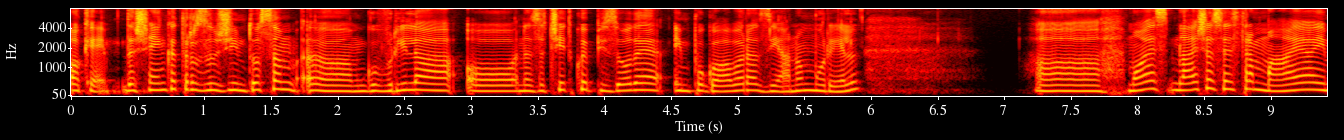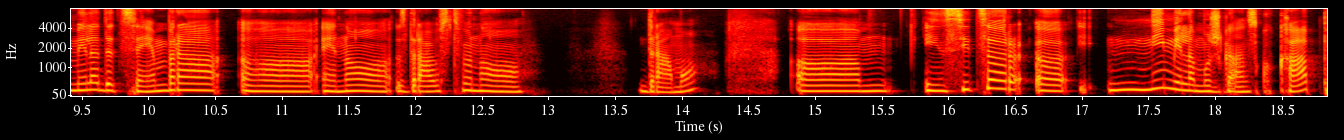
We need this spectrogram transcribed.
Okay, da še enkrat razložim. To sem um, govorila o, na začetku epizode in pogovora z Janom Morel. Uh, moja mlajša sestra Maja je imela decembra uh, eno zdravstveno dramo. Um, in sicer uh, ni imela možgansko kap,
